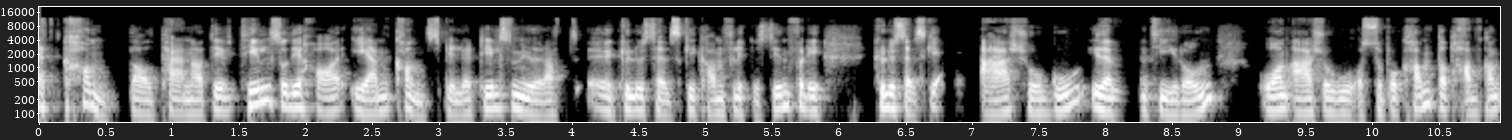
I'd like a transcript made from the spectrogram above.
et kantalternativ til, så de har én kantspiller til som gjør at eh, Kulusevski kan flyttes inn. Fordi Kulusevski er så god i den tierrollen, og han er så god også på kant at han kan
